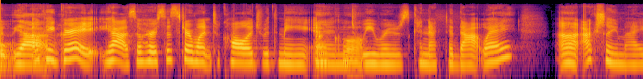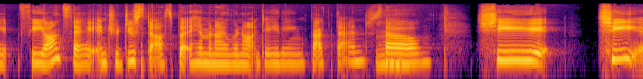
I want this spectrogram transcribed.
excited. Yeah. Okay, great. Yeah. So her sister went to college with me, Oh, and cool. we were just connected that way. Uh, actually, my fiance introduced us, but him and I were not dating back then. Mm-hmm. So she she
